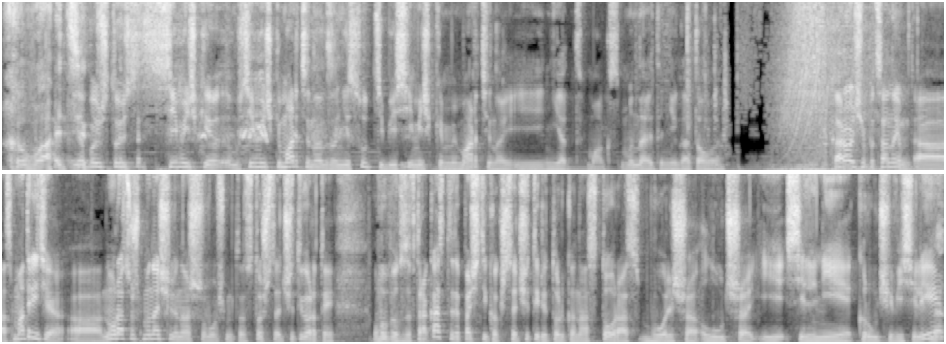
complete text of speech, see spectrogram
Хватит. Я боюсь, что семечки, семечки Мартина занесут тебе семечками Мартина, и нет, Макс, мы на это не готовы. Короче, пацаны, а, смотрите, а, ну раз уж мы начали наш, в общем-то, 164 выпуск Завтракаста, это почти как 64, только на 100 раз больше, лучше и сильнее, круче, веселее.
